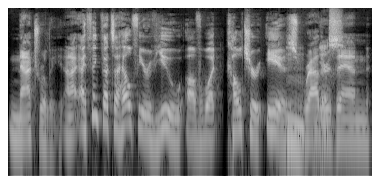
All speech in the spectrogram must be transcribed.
naturally. And I, I, think that's a healthier view of what culture is mm, rather yes. than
